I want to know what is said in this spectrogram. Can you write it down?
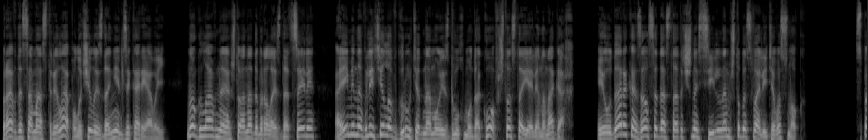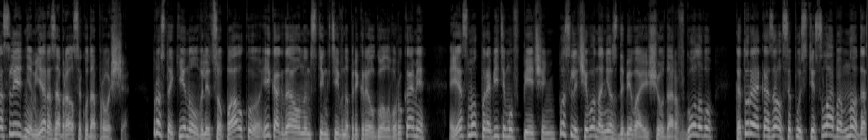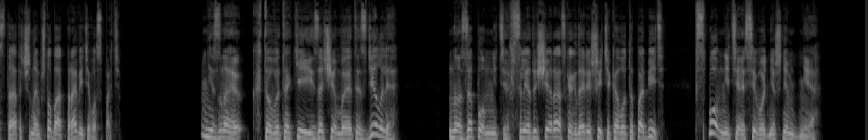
Правда, сама стрела получилась до нельзя корявой, но главное, что она добралась до цели, а именно влетела в грудь одному из двух мудаков, что стояли на ногах. И удар оказался достаточно сильным, чтобы свалить его с ног. С последним я разобрался куда проще. Просто кинул в лицо палку, и когда он инстинктивно прикрыл голову руками, я смог пробить ему в печень, после чего нанес добивающий удар в голову, который оказался пусть и слабым, но достаточным, чтобы отправить его спать. «Не знаю, кто вы такие и зачем вы это сделали», но запомните, в следующий раз, когда решите кого-то побить, вспомните о сегодняшнем дне».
